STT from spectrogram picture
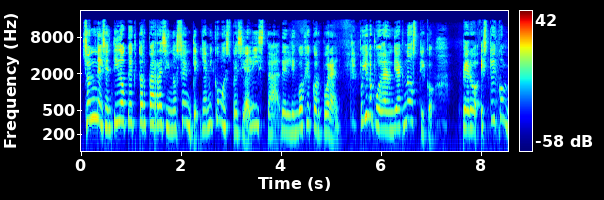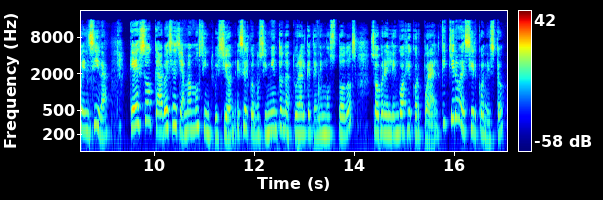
son en el sentido que Héctor Parra es inocente y a mí como especialista del lenguaje corporal, pues yo no puedo dar un diagnóstico, pero estoy convencida que eso que a veces llamamos intuición es el conocimiento natural que tenemos todos sobre el lenguaje corporal. ¿Qué quiero decir con esto?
